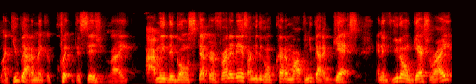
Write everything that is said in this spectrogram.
like you got to make a quick decision. Like I'm either gonna step in front of this, I'm either gonna cut him off, and you got to guess. And if you don't guess right,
